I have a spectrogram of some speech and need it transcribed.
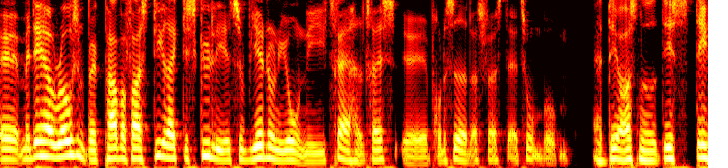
Øh, men det her Rosenberg-par var faktisk direkte skyld i, at Sovjetunionen i 53 øh, producerede deres første atomvåben. Ja, det er også noget. Det er, det er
